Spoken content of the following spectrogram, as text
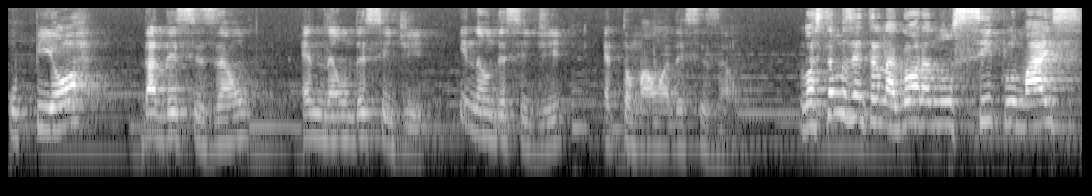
o pior da decisão é não decidir e não decidir é tomar uma decisão. Nós estamos entrando agora num ciclo mais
